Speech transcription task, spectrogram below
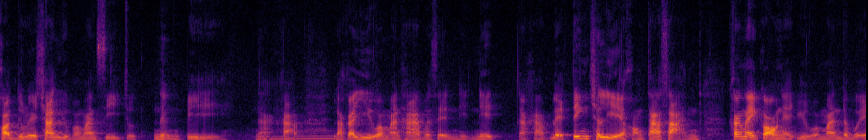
พอร์ต duration อยู่ประมาณ 4.1 ปีนะครับแล้วก็ยิวประมาณ 5%นิดๆนะครับเรตติ้งเฉลี่ยของตราสารข้างในกองเนี่ยอยู่ประมาณ AA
